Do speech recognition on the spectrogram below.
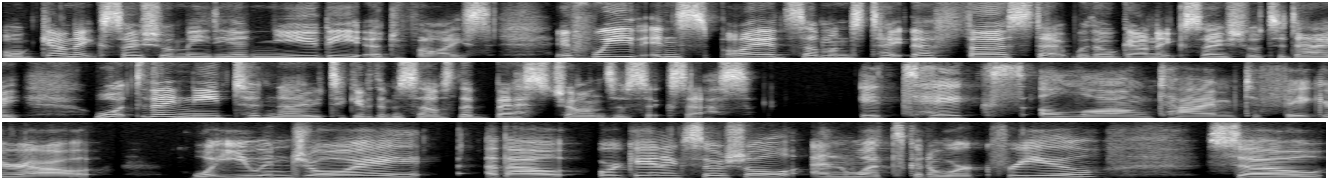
organic social media newbie advice. If we've inspired someone to take their first step with organic social today, what do they need to know to give themselves the best chance of success? It takes a long time to figure out what you enjoy about organic social and what's going to work for you. So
